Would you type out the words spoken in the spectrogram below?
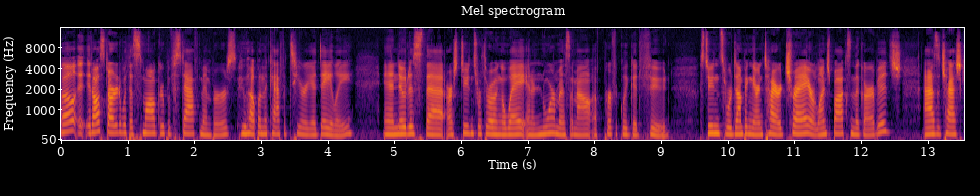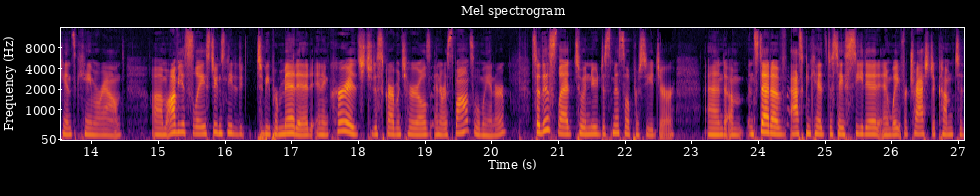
Well, it, it all started with a small group of staff members who help in the cafeteria daily and noticed that our students were throwing away an enormous amount of perfectly good food. Students were dumping their entire tray or lunchbox in the garbage as the trash cans came around. Um, obviously, students needed to be permitted and encouraged to discard materials in a responsible manner. So, this led to a new dismissal procedure. And um, instead of asking kids to stay seated and wait for trash to come to,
